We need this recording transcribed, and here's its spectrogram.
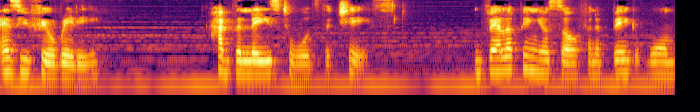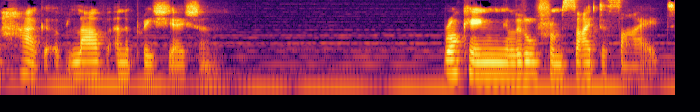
As you feel ready, hug the knees towards the chest, enveloping yourself in a big warm hug of love and appreciation. Rocking a little from side to side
